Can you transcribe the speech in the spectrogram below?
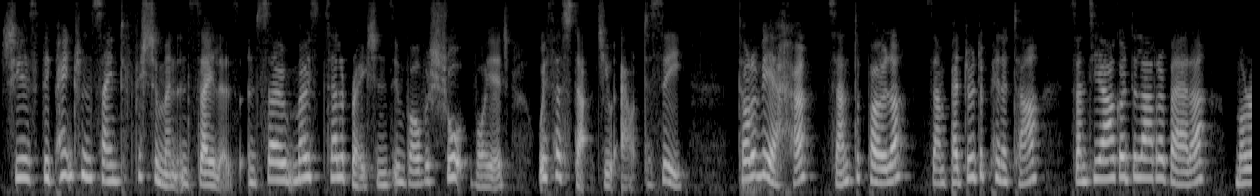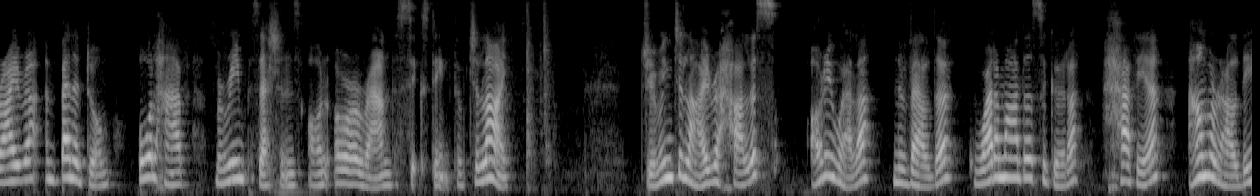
She is the patron saint of fishermen and sailors, and so most celebrations involve a short voyage with her statue out to sea. Torrevieja, Santa Pola, San Pedro de Pinatar, Santiago de la Ribera, Moraira and Benidorm all have marine processions on or around the 16th of July. During July, Rojales, Orihuela, Novelda, del Segura, Javier, Almoradí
